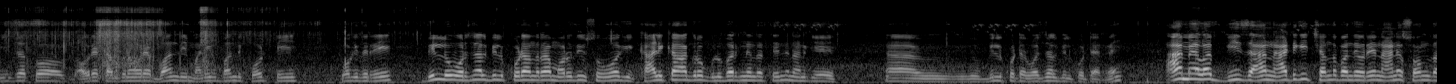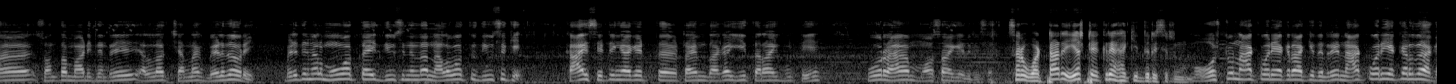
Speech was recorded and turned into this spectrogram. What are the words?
ಬೀಜ ತೋ, ಅವರೇ ಕಂಪ್ನಿಯವರೇ ಬಂದು ಮನೆಗೆ ಬಂದು ಕೊಟ್ಟು ಹೋಗಿದ್ರಿ. ಬಿಲ್ಲು ಒರಿಜಿನಲ್ ಬಿಲ್ ಕೊಡ ಅಂದ್ರೆ ಮರು ದಿವಸ ಹೋಗಿ ಕಾಳಿಕಾ ಆಗ್ರೋ ಗುಲ್ಬರ್ಗ್ನಿಂದ ತಿಂದು ನನಗೆ ಇದು ಬಿಲ್ ಕೊಟ್ಟಾರೆ ಒರಿಜಿನಲ್ ಬಿಲ್ ಕೊಟ್ಟಾರೆ. ರೀ ಆಮೇಲೆ ಬೀಜ ನಾಟಿಗೆ ಚಂದ ಬಂದೇವ್ರಿ ನಾನೇ ಸ್ವಂತ ಸ್ವಂತ ಮಾಡಿದ್ದೀನಿ ರೀ ಎಲ್ಲ ಚೆನ್ನಾಗಿ ಬೆಳೆದವ್ರಿ. ಬೆಳೆದ ಮೇಲೆ ಮೂವತ್ತೈದು ದಿವಸದಿಂದ ನಲವತ್ತು ದಿವಸಕ್ಕೆ ಕಾಯಿ ಸೆಟ್ಟಿಂಗ್ ಆಗೋ ಟೈಮ್ದಾಗ ಈ ಥರ ಆಗಿಬಿಟ್ಟು ಪೂರಾ ಮೋಸ ಆಗಿದ್ರಿ ಸರ್. ಸರ್ ಒಟ್ಟಾರೆ ಎಷ್ಟು ಎಕರೆ ಹಾಕಿದ್ದೀರಿ ಸರ್ ಅಷ್ಟು ನಾಲ್ಕೂವರೆ ಎಕರೆ ಹಾಕಿದ್ದೀನಿ ರೀ. ನಾಲ್ಕೂವರೆ ಎಕರೆದಾಗ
